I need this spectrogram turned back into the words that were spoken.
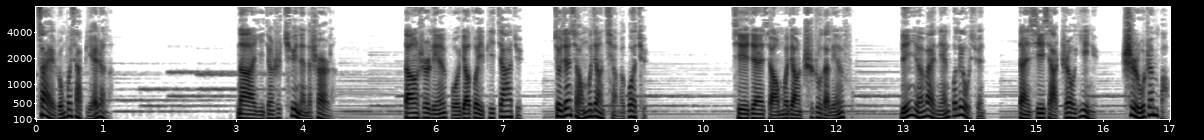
再也容不下别人了。那已经是去年的事儿了。当时林府要做一批家具，就将小木匠请了过去。期间，小木匠吃住在林府，林员外年过六旬。但膝下只有一女，视如珍宝。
